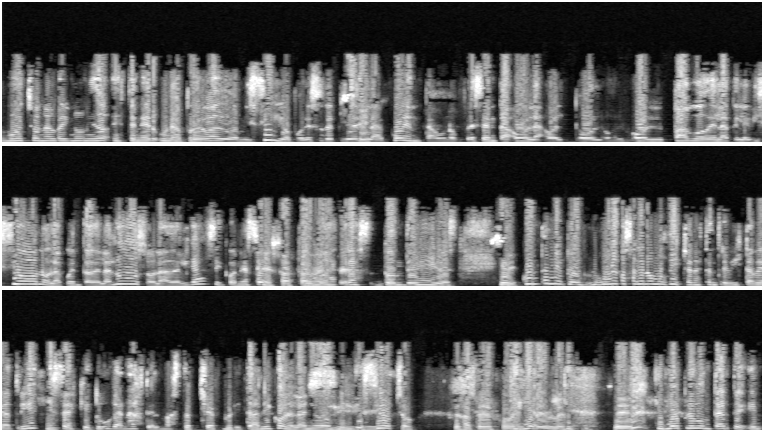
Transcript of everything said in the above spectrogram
mucho en el Reino Unido es tener una prueba de domicilio, por eso te piden Sí. la cuenta, uno presenta o, la- o el, o el- o el pago de la televisión, o la cuenta de la luz, o la del gas, y con eso demuestras dónde vives. Sí. Eh, cuéntame, una cosa que no hemos dicho en esta entrevista, Beatriz, es que tú ganaste el Masterchef británico en el año Sí. 2018. Fíjate, fue Quería- increíble. que- Sí. Quería preguntarte,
